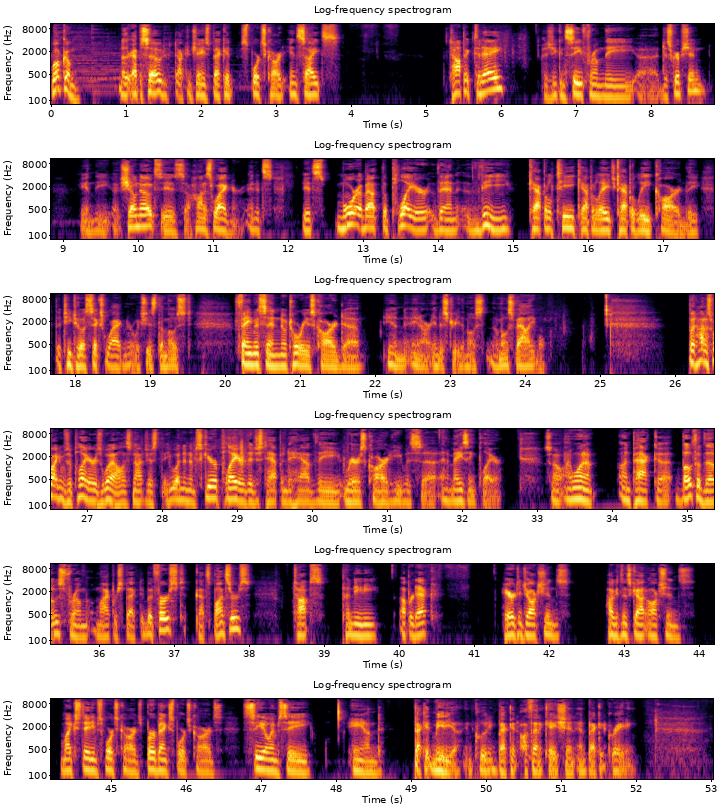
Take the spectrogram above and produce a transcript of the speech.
Welcome. Another episode, Dr. James Beckett, Sports Card Insights. The topic today, as you can see from the uh, description in the uh, show notes, is uh, Honus Wagner. And it's, it's more about the player than the capital T, capital H, capital E card, the, the T206 Wagner, which is the most famous and notorious card uh, in, in our industry, the most, the most valuable. But Honus Wagner was a player as well. It's not just, he wasn't an obscure player that just happened to have the rarest card. He was uh, an amazing player. So I want to unpack uh, both of those from my perspective. But first, got sponsors, Topps, Panini, Upper Deck, Heritage Auctions, Huggins Scott Auctions, Mike Stadium Sports Cards, Burbank Sports Cards, COMC, and Beckett Media, including Beckett Authentication and Beckett Grading.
